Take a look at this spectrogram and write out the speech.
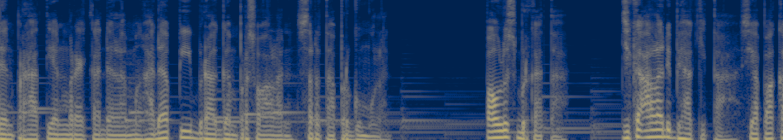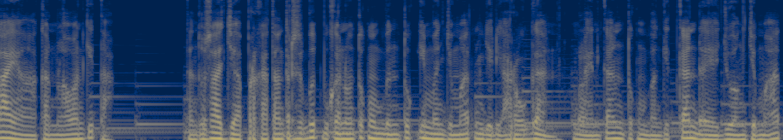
dan perhatian mereka dalam menghadapi beragam persoalan serta pergumulan. Paulus berkata, jika Allah di pihak kita, siapakah yang akan melawan kita? Tentu saja perkataan tersebut bukan untuk membentuk iman jemaat menjadi arogan, melainkan untuk membangkitkan daya juang jemaat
